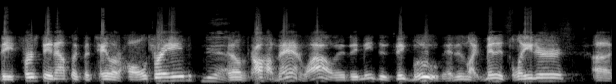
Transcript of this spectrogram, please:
they first they announced like the Taylor Hall trade. Yeah. And I was like, oh man, wow, they made this big move. And then like minutes later, uh,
